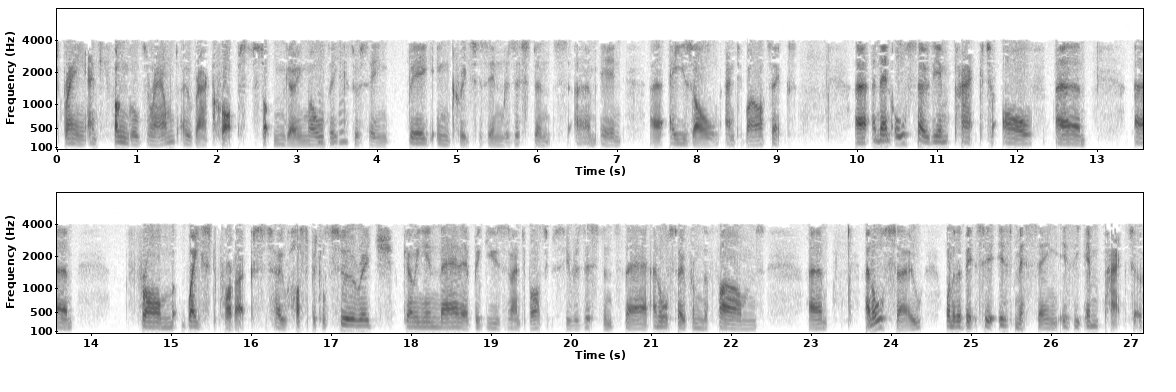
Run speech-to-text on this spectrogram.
spraying antifungals around over our crops to stop them going mouldy, because mm-hmm. we're seeing big increases in resistance um, in uh, azole antibiotics. Uh, and then also the impact of um, um, from waste products. So hospital sewerage going in there, they're big users of antibiotics, see resistance there, and also from the farms. Um, and also one of the bits it is missing is the impact of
